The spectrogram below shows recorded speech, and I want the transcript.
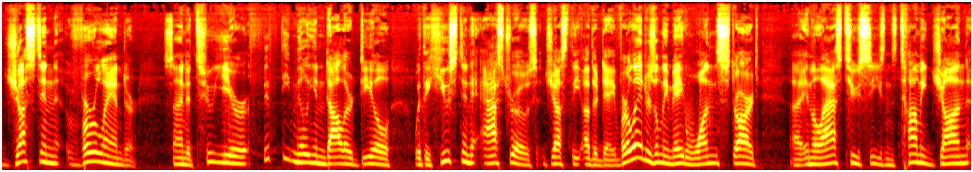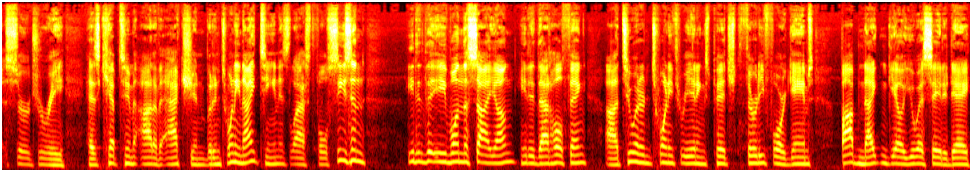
Justin Verlander, signed a two year, $50 million deal with the Houston Astros just the other day. Verlander's only made one start. Uh, in the last two seasons, Tommy John surgery has kept him out of action. But in 2019, his last full season, he did the, he won the Cy Young. He did that whole thing. Uh, 223 innings pitched, 34 games. Bob Nightingale, USA Today,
